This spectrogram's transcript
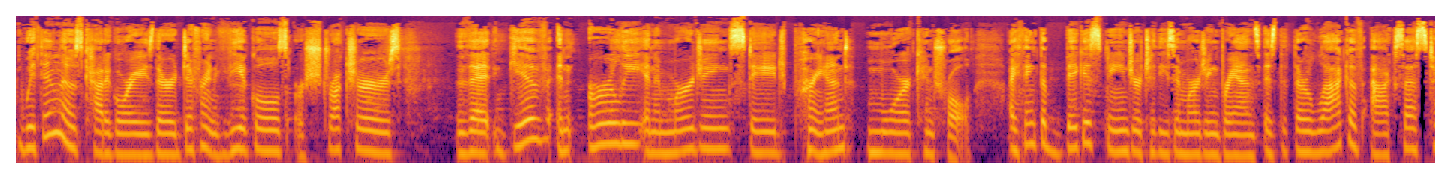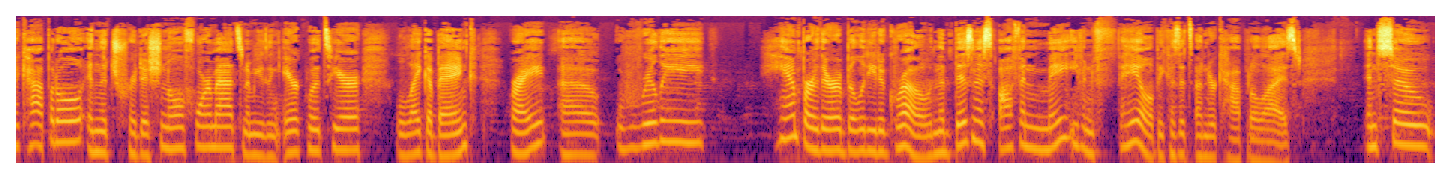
Within those categories, there are different vehicles or structures that give an early and emerging stage brand more control. I think the biggest danger to these emerging brands is that their lack of access to capital in the traditional formats, and I'm using air quotes here, like a bank, right, uh, really hamper their ability to grow. And the business often may even fail because it's undercapitalized. And so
